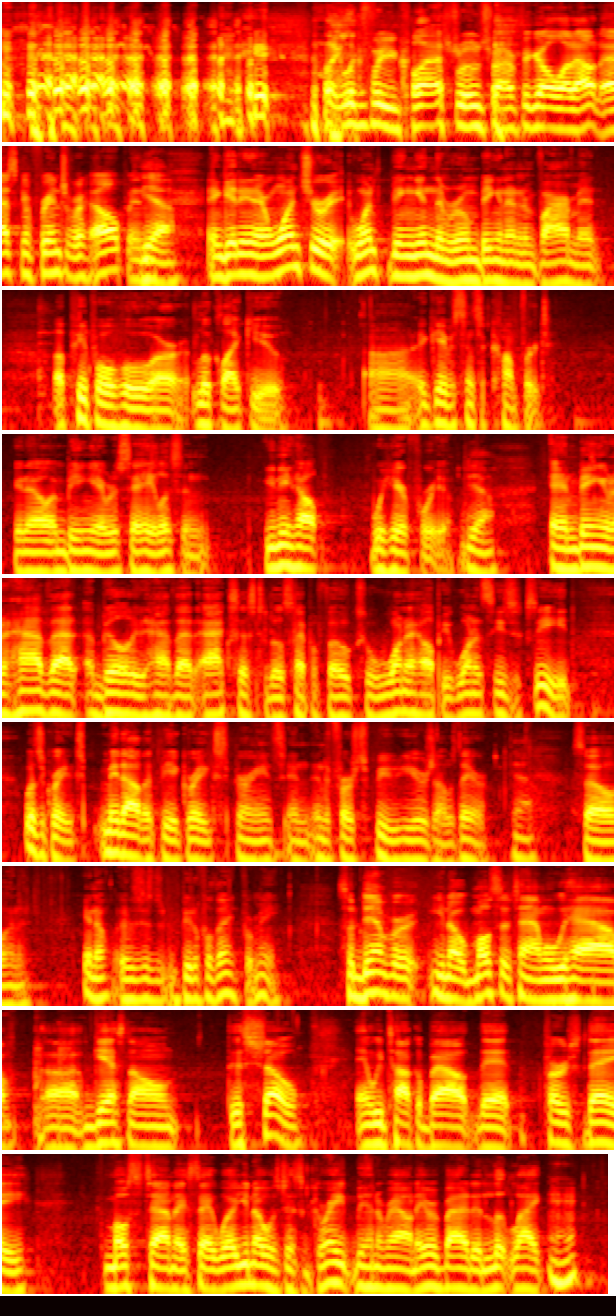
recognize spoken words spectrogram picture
like looking for your classrooms, trying to figure all that out, asking friends for help, and Yeah. and getting there. Once you're once being in the room, being in an environment of people who are look like you, uh, it gave a sense of comfort, you know, and being able to say, hey, listen, you need help, we're here for you. Yeah. and being able to have that ability to have that access to those type of folks who want to help you, want to see you succeed, was a great made out to be a great experience in, in the first few years I was there. Yeah. So and you know it was just a beautiful thing for me. So Denver, you know, most of the time when we have uh, guests on this show and we talk about that first day, most of the time they say, well, you know, it was just great being around everybody that looked like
